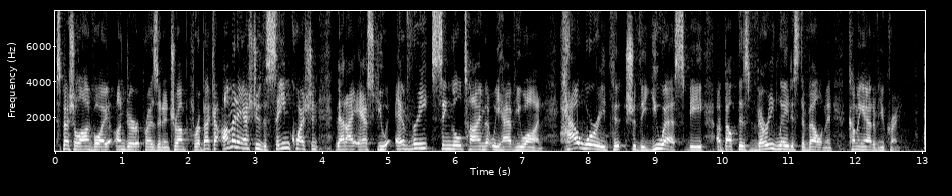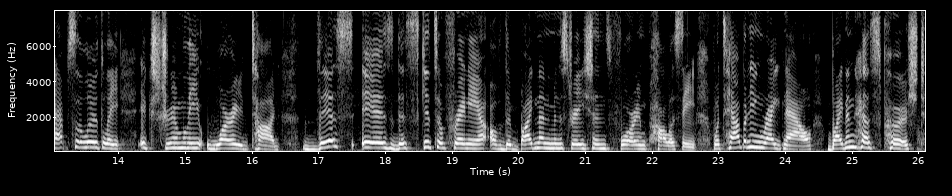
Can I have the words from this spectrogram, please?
Special Envoy under President Trump. Rebecca, I'm going to ask you the same question that I ask you every single time that we have you on. How worried should the U.S. be about this very latest development coming out of Ukraine? Absolutely, extremely worried, Todd. This is the schizophrenia of the Biden administration's foreign policy. What's happening right now, Biden has pushed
